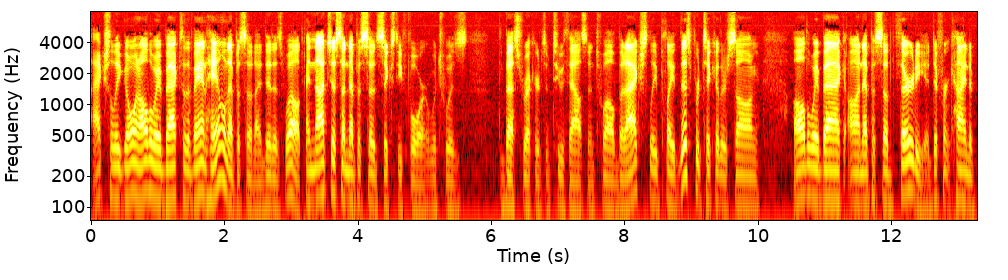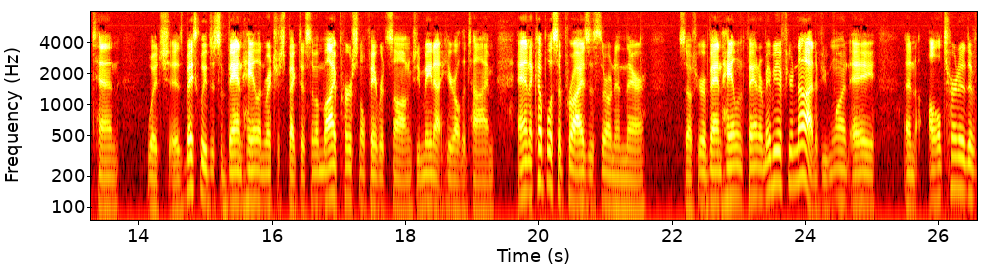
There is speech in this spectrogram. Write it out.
actually going all the way back to the Van Halen episode I did as well, and not just on episode 64, which was the best records of 2012, but I actually played this particular song all the way back on episode 30, a different kind of 10 which is basically just a Van Halen retrospective, some of my personal favorite songs you may not hear all the time, and a couple of surprises thrown in there. So if you're a Van Halen fan, or maybe if you're not, if you want a an alternative,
